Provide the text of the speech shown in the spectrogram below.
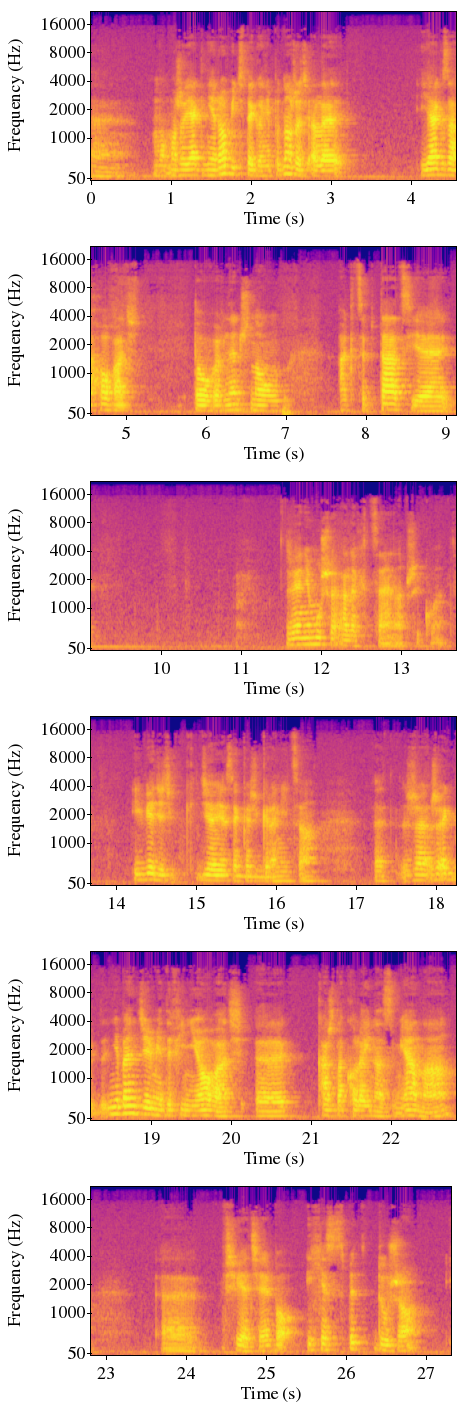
e, mo, może jak nie robić tego, nie podążać, ale jak zachować tą wewnętrzną akceptację, że ja nie muszę, ale chcę na przykład. I wiedzieć, gdzie jest jakaś granica, e, że, że nie będzie mnie definiować e, każda kolejna zmiana e, w świecie, bo ich jest zbyt dużo i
